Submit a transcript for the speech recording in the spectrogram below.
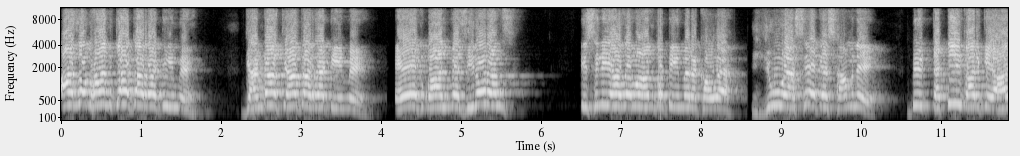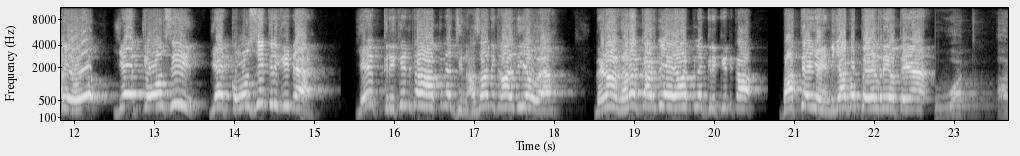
आज़म खान क्या कर रहा है टीम में? गेंडा क्या कर रहा है टीम में? एक बॉल पे ज़ीरो रन इसलिए आज़म खान को टीम में रखा हुआ है। यूएसए के सामने भी टट्टी करके आ रहे हो। ये कौन सी ये कौन सी क्रिकेट है? ये क्रिकेट का आपने जनाजा निकाल दिया हुआ है। बेड़ा गर्क कर दिया है आपने क्रिकेट का। बातें ये इंडिया को पेल रहे होते हैं। What a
